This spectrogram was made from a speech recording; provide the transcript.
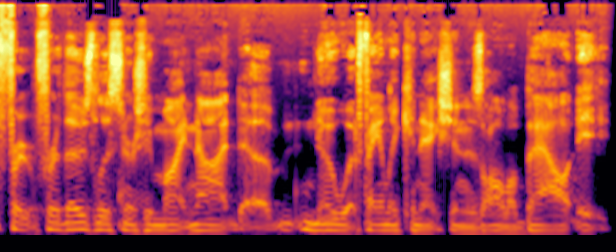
for, for those listeners who might not uh, know what Family Connection is all about, it,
